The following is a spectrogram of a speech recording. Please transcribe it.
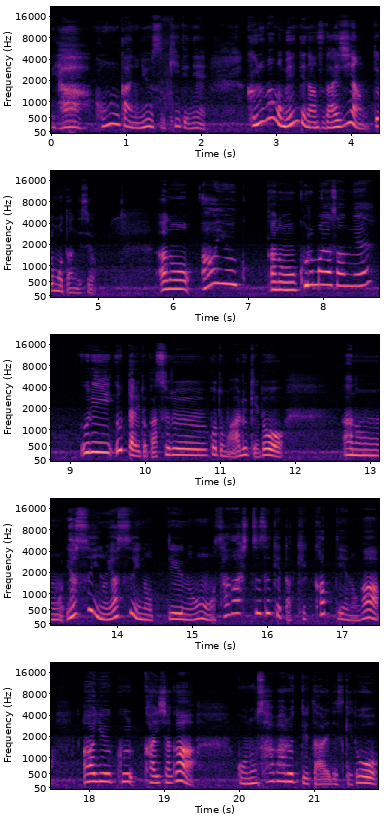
いやー今回のニュース聞いてね車もメンテナンス大事やんって思ったんですよ。あのああいうあの車屋さんね売り売ったりとかすることもあるけどあの安いの安いのっていうのを探し続けた結果っていうのがああいう会社がこうのさばるって言ったらあれですけど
